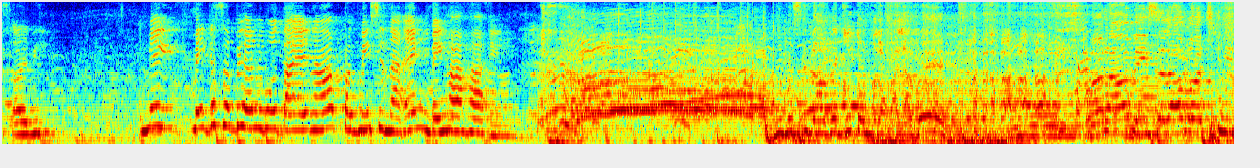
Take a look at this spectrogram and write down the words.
Balasari. May, may kasabihan po tayo na pag may sinaing, may hahain. Hindi mo sinabi gutom ka pala, be! Maraming salamat, Chief!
